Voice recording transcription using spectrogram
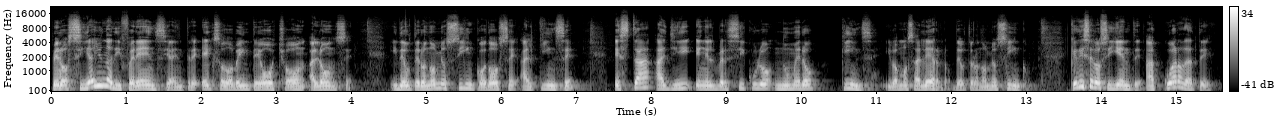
Pero si hay una diferencia entre Éxodo 28 al 11 y Deuteronomio 5, 12 al 15, está allí en el versículo número 15. Y vamos a leerlo, Deuteronomio 5, que dice lo siguiente, acuérdate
